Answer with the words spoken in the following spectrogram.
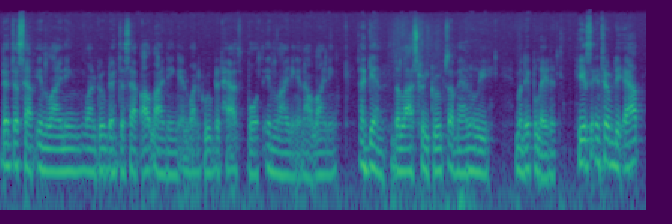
that just have inlining, one group that just have outlining, and one group that has both inlining and outlining. Again, the last three groups are manually manipulated. Here's in terms of the app,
